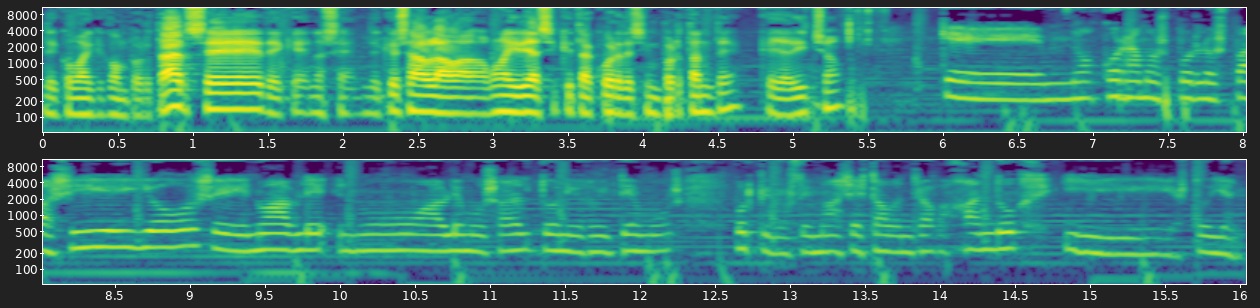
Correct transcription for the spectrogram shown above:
de cómo hay que comportarse, de qué, no sé, de qué os ha hablado, alguna idea así que te acuerdes importante que haya dicho. que no corramos por los pasillos, eh, no, hable, no hablemos alto ni gritemos porque los demás estaban trabajando y estudiando.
